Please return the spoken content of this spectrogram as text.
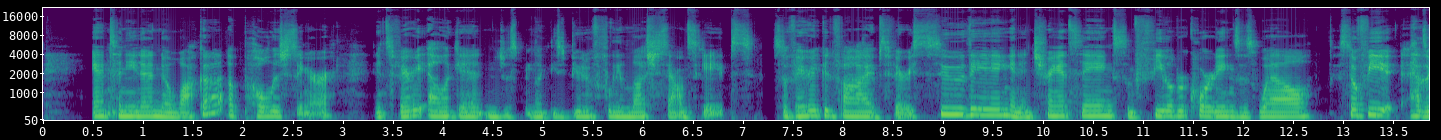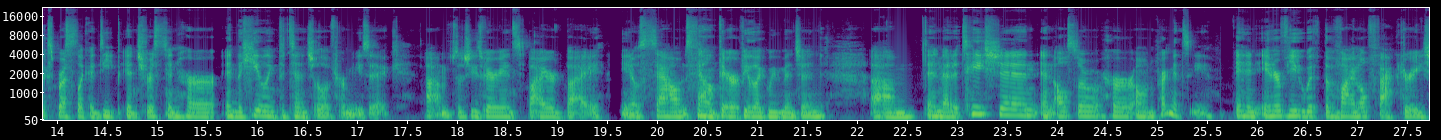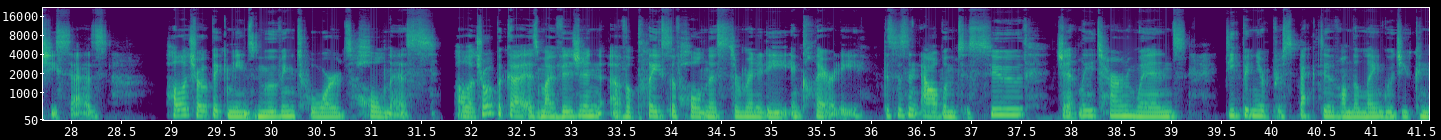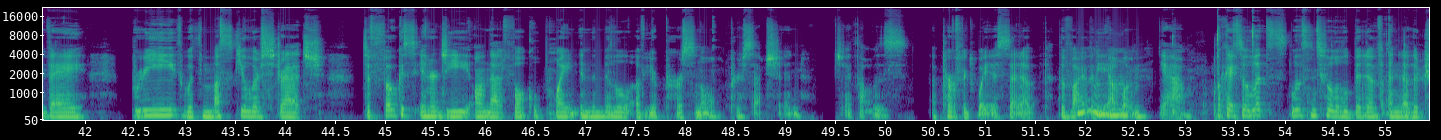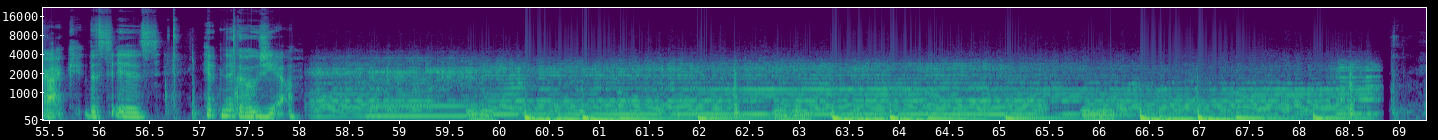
Antonina Nowacka, a Polish singer. It's very elegant and just like these beautifully lush soundscapes. So very good vibes, very soothing and entrancing, some field recordings as well. Sofie has expressed like a deep interest in her in the healing potential of her music. Um, so she's very inspired by you know sound sound therapy, like we mentioned, um, and meditation, and also her own pregnancy. In an interview with the Vinyl Factory, she says, "Holotropic means moving towards wholeness. Holotropica is my vision of a place of wholeness, serenity, and clarity. This is an album to soothe, gently turn winds, deepen your perspective on the language you convey." Breathe with muscular stretch to focus energy on that focal point in the middle of your personal perception, which I thought was a perfect way to set up the vibe mm. of the hmm. album. Yeah. Okay, so let's listen to a little bit of another track. This is Hypnagogia.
